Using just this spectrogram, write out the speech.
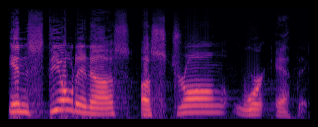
instilled in us a strong work ethic.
